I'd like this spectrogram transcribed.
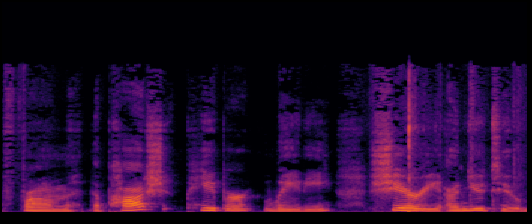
from the Posh Paper Lady, Sherry on YouTube.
